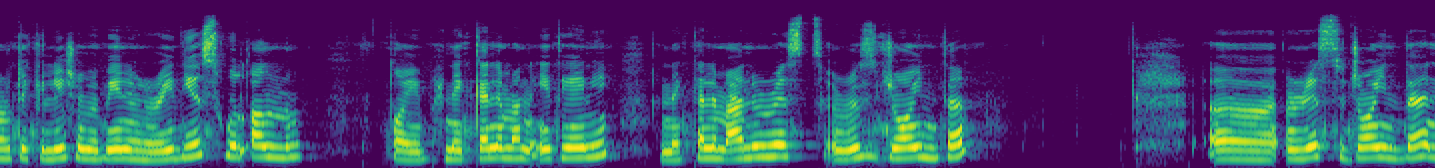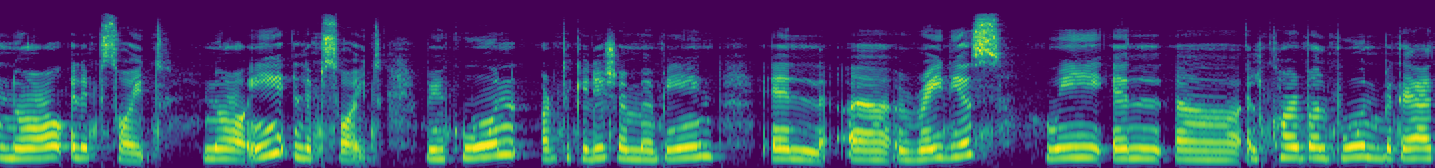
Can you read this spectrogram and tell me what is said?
articulation ما بين ال radius وال ulna طيب هنتكلم عن إيه تاني؟ هنتكلم عن ال wrist. ال wrist joint ده آه ال wrist joint ده نوعه ellipsoid نوعه إيه؟ ellipsoid بيكون articulation ما بين ال radius وال carpal bone بتاعه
